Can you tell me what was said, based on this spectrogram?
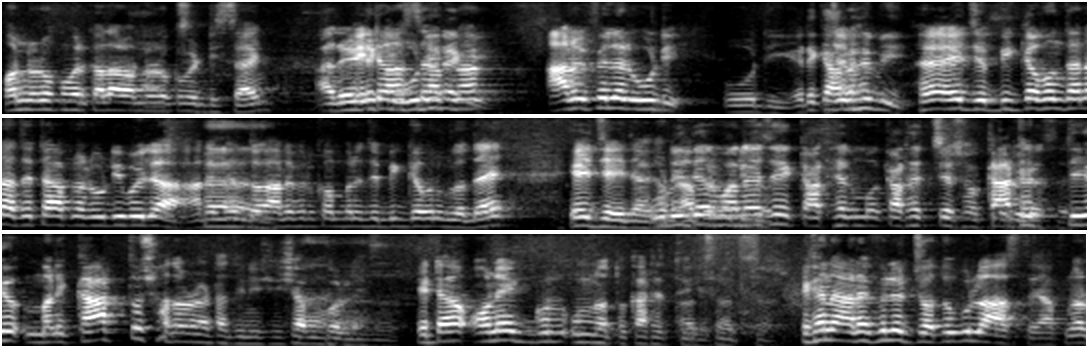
অন্য রকমের কালার অন্য রকমের ডিজাইন আর এটা আছে আপনার? RFL woody. ওডি এটা কি হ্যাঁ এই যে বিজ্ঞাপন দেয় না যেটা আপনার ওডি বইলা আরএফএল তো আরএফএল কোম্পানির যে বিজ্ঞাপনগুলো দেয় এই যে এই দেখেন মানে আছে কাঠের কাঠের চেয়ে শক্ত কাঠের মানে কাঠ তো সাধারণ একটা জিনিস হিসাব করলে। এটা অনেক গুণ উন্নত কাঠের থেকে। আচ্ছা আচ্ছা। এখানে আরএফএল এর যতগুলো আছে আপনার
